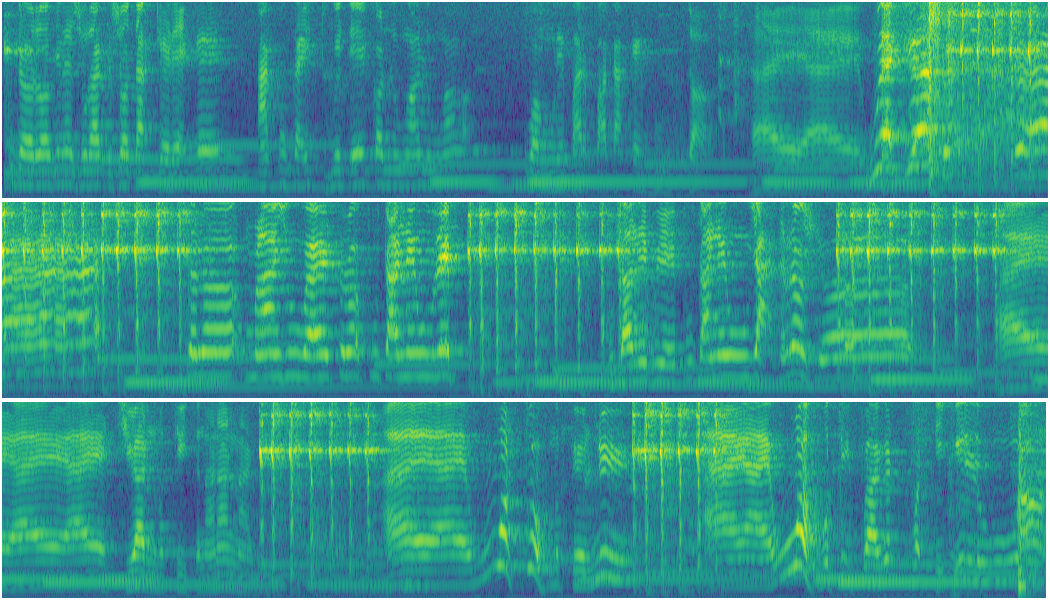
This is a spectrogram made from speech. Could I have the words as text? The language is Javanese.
Ndara kene Surakesa tak gerekke, aku kei dhuwit e kon lunga-lunga kok. Wong urip arep pakake buta. Hai hai. Waduh. Terus mlayu wae terus putane urip. Putane piye? Putane uyak terus yo. Hai hai hai jan wedi tenanan aku. Hai hai waduh medeni. Hai wah wedi banget wedi ki lunga.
